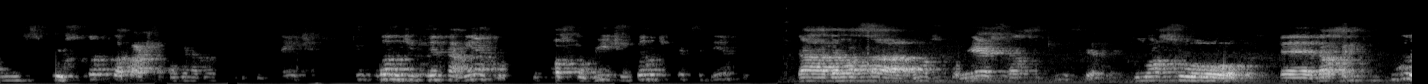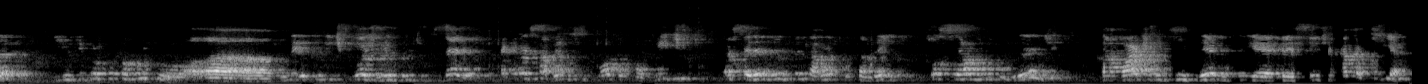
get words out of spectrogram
um discurso, tanto da parte do governador quanto do presidente, de um plano de enfrentamento do pós-Covid, um plano de crescimento da, da nossa, do nosso comércio, da nossa indústria, do nosso, é, da nossa agricultura. E o que preocupa muito uh, o meio político hoje, o meio político sério, é que nós sabemos que pós o Covid, nós teremos um enfrentamento também social muito grande da parte do desemprego, que é crescente a cada dia.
